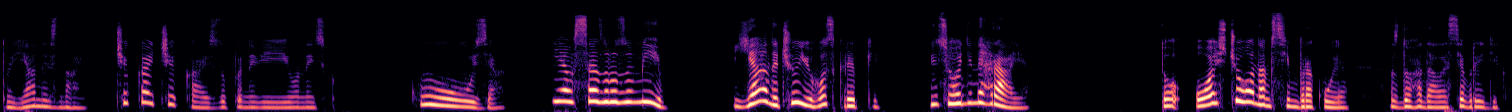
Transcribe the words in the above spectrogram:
то я не знаю. Чекай, чекай, зупинив її Онисько. Кузя, я все зрозумів. Я не чую його скрипки. Він сьогодні не грає. То ось чого нам всім бракує, здогадалася Вридіка.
